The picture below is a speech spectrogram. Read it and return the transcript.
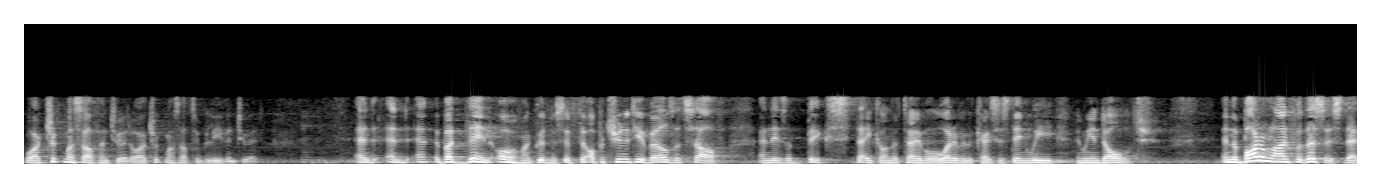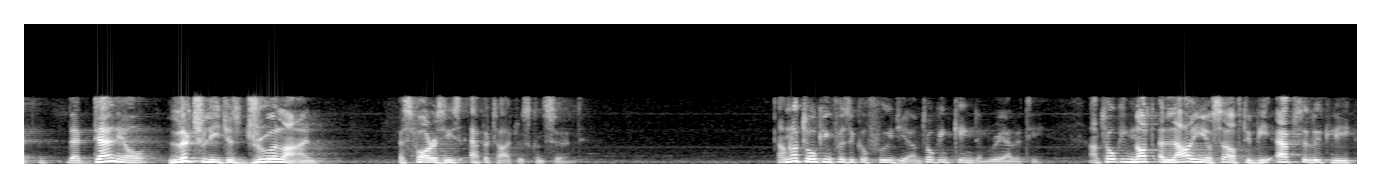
Or I trick myself into it, or I trick myself to believe into it. And, and, and, but then, oh my goodness, if the opportunity avails itself and there's a big steak on the table or whatever the case is, then we, then we indulge. And the bottom line for this is that, that Daniel literally just drew a line as far as his appetite was concerned. I'm not talking physical food here, I'm talking kingdom reality. I'm talking not allowing yourself to be absolutely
